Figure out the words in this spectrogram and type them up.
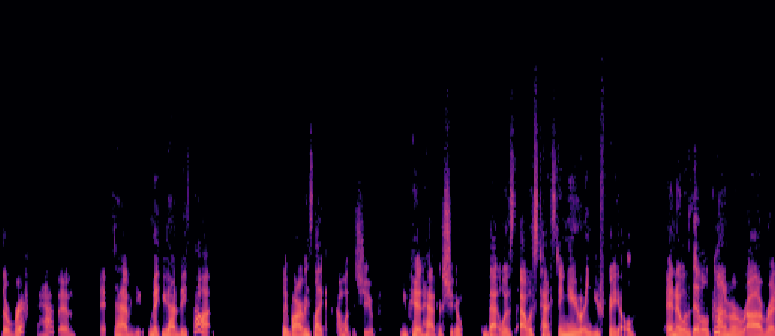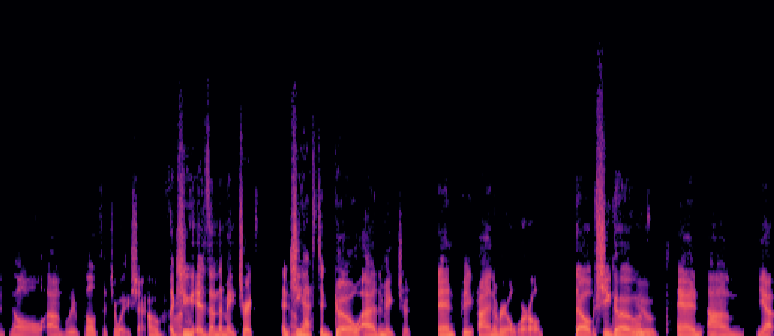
the rift to happen to have you make you have these thoughts. Like Barbie's like, I want the shoe. You can't have the shoe. That was, I was testing you and you failed. And it was, it was kind of a uh, red pill, um, blue pill situation. Oh, Like she is in the matrix and she has to go out of the matrix and fi- find the real world. So she goes Cute. and, um, yep.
